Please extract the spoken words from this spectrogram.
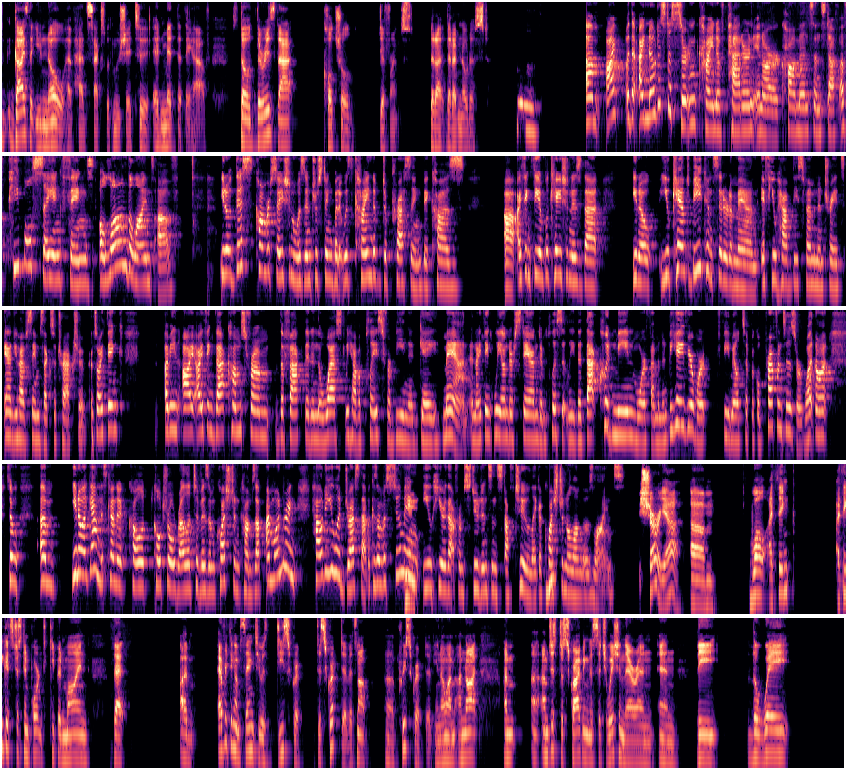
guys that you know have had sex with Muxe to admit that they have. So there is that cultural difference that I that I've noticed. Mm. Um, I I noticed a certain kind of pattern in our comments and stuff of people saying things along the lines of, you know, this conversation was interesting, but it was kind of depressing because uh, I think the implication is that you know, you can't be considered a man if you have these feminine traits and you have same sex attraction. And so I think, I mean, I, I think that comes from the fact that in the West, we have a place for being a gay man. And I think we understand implicitly that that could mean more feminine behavior, more female typical preferences or whatnot. So, um, you know, again, this kind of cult- cultural relativism question comes up. I'm wondering, how do you address that? Because I'm assuming mm. you hear that from students and stuff too, like a mm-hmm. question mm. along those lines. Sure, yeah. Um, well, I think I think it's just important to keep in mind that I'm everything I'm saying to you is descript, descriptive. It's not uh, prescriptive. You know, I'm I'm not I'm uh, I'm just describing the situation there, and and the the way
